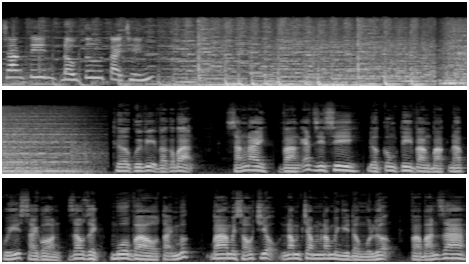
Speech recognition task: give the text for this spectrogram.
Trang tin đầu tư tài chính. Thưa quý vị và các bạn, Sáng nay, vàng SJC được công ty vàng bạc đá quý Sài Gòn giao dịch mua vào tại mức 36 triệu 550 nghìn đồng một lượng và bán ra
